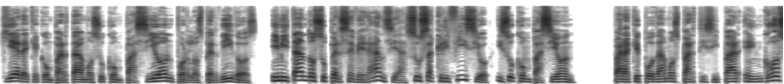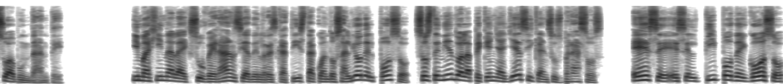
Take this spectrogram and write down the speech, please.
quiere que compartamos su compasión por los perdidos, imitando su perseverancia, su sacrificio y su compasión, para que podamos participar en gozo abundante. Imagina la exuberancia del rescatista cuando salió del pozo, sosteniendo a la pequeña Jessica en sus brazos. Ese es el tipo de gozo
